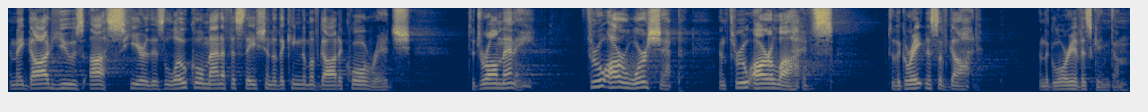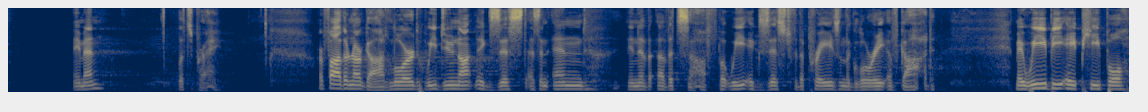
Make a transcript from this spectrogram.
And may God use us here, this local manifestation of the kingdom of God at Coral Ridge, to draw many through our worship and through our lives to the greatness of God and the glory of his kingdom. Amen? Let's pray. Our Father and our God, Lord, we do not exist as an end in of, of itself, but we exist for the praise and the glory of God. May we be a people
